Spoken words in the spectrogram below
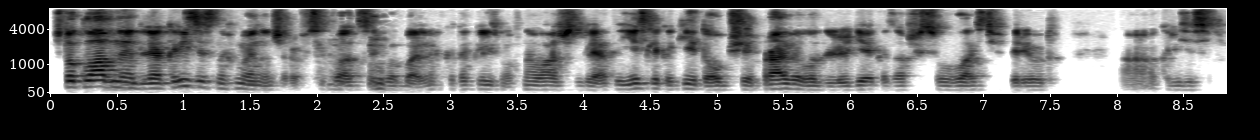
Что главное для кризисных менеджеров в ситуации глобальных катаклизмов, на ваш взгляд? И есть ли какие-то общие правила для людей, оказавшихся у власти в период а, кризиса?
